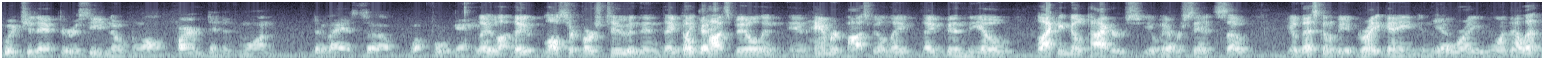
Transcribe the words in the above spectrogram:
which is after a season opener loss. Farmington has won their last uh, what four games. They lo- they lost their first two, and then they played Okay. Pottsville and, and hammered Pottsville, and they they've been the old black and gold Tigers, you know, Yeah. ever since. So, you know, that's going to be a great game in the 4A one. Now, let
